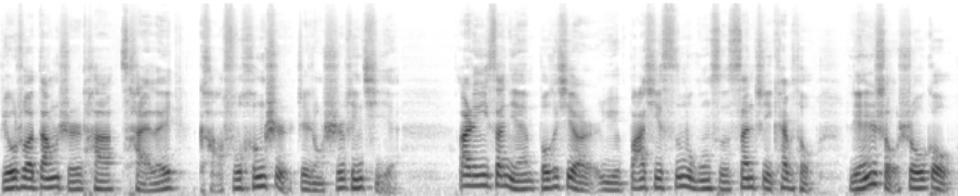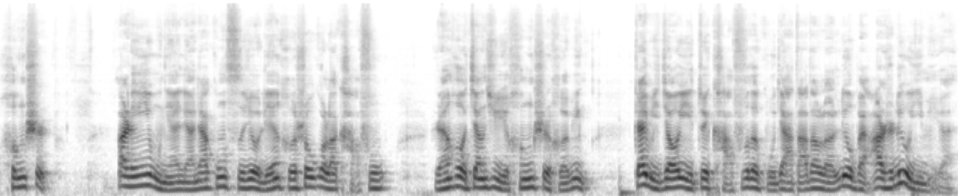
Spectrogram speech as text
比如说当时他踩雷卡夫、亨氏这种食品企业。二零一三年，伯克希尔与巴西私募公司三 G Capital 联手收购亨氏。二零一五年，两家公司又联合收购了卡夫，然后将其与亨氏合并。该笔交易对卡夫的股价达到了六百二十六亿美元。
